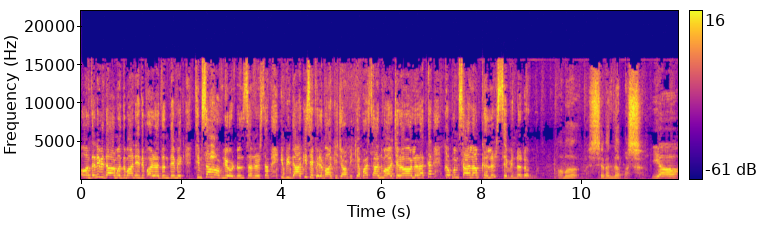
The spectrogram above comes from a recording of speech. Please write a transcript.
Ondan evi darmaduman edip aradın demek. Timsah havlıyordun sanırsam. E, bir dahaki sefere banki jumping yaparsan macera olarak da kapım sağlam kalır sevinirim. Ama seven ne yapmaz? Ya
